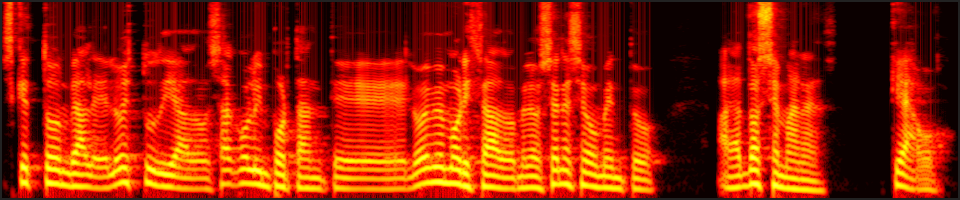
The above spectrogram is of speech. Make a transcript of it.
es que esto, vale, lo he estudiado, saco lo importante, lo he memorizado, me lo sé en ese momento, a las dos semanas, ¿qué hago?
